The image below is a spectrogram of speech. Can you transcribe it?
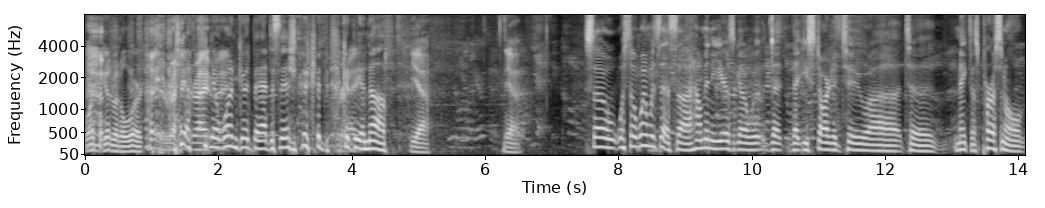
One good one will work. right, yeah, right, yeah, right. one good bad decision could could be Right. enough. Yeah. Yeah. So, so when was this? Uh, how many years ago wa- that that you started to uh, to make this personal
